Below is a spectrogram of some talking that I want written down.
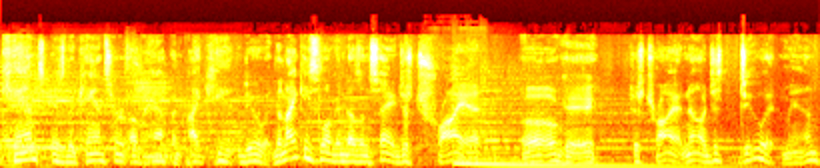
Can't is the cancer of happen. I can't do it. The Nike slogan doesn't say just try it. Oh, okay. Just try it. No, just do it, man.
